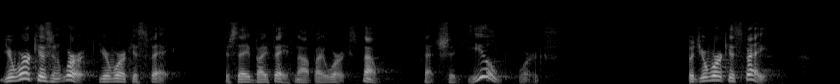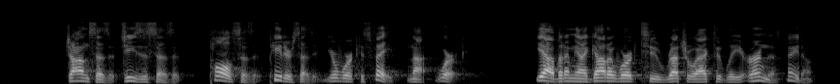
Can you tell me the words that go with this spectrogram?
Your work isn't work, your work is faith. You're saved by faith, not by works. Now, that should yield works, but your work is faith. John says it, Jesus says it, Paul says it, Peter says it. Your work is faith, not work. Yeah, but I mean, I got to work to retroactively earn this. No, you don't.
